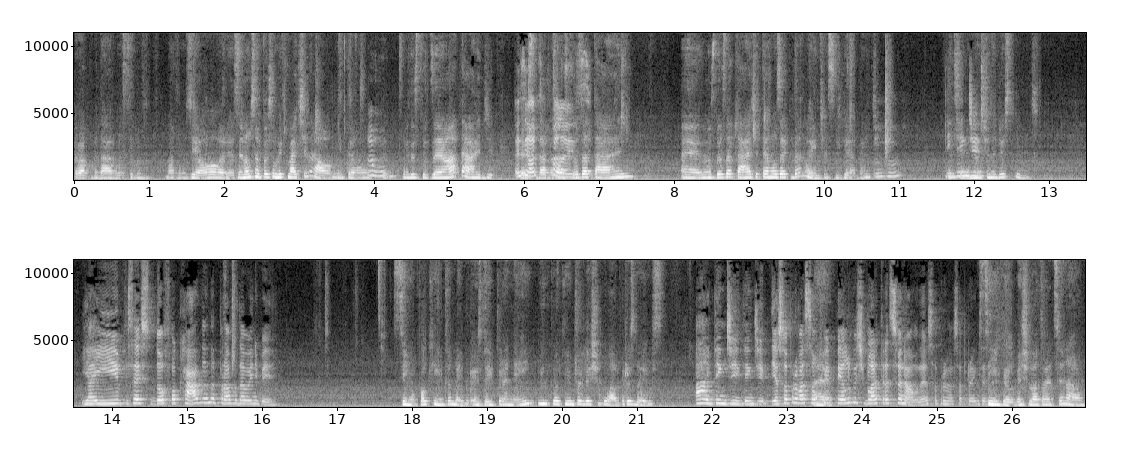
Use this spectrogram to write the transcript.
eu acordava assim, umas 11 horas. Eu não sou uma pessoa muito matinal, então uhum. meus estudos eram à tarde. Esse eu estudava das duas da tarde, é, umas duas da tarde até umas 8 da noite, assim, geralmente. Uhum. Essa Entendi. Era a rotina de estudos. E aí você estudou focada na prova da UNB? Sim, um pouquinho também. Eu estudei para Enem e um pouquinho para vestibular, para os dois. Ah, entendi, entendi. E a sua aprovação é. foi pelo vestibular tradicional, né? Só pra, só pra eu entender. Sim, pelo vestibular tradicional.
